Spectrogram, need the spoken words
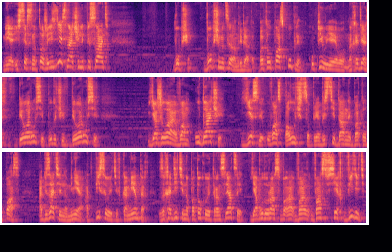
мне, естественно, тоже и здесь начали писать. В общем, в общем и целом, ребята, Battle Pass куплен. Купил я его, находясь в Беларуси, будучи в Беларуси. Я желаю вам удачи. Если у вас получится приобрести данный Battle Pass, обязательно мне отписывайте в комментах, заходите на потоковые трансляции. Я буду раз вас всех видеть.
